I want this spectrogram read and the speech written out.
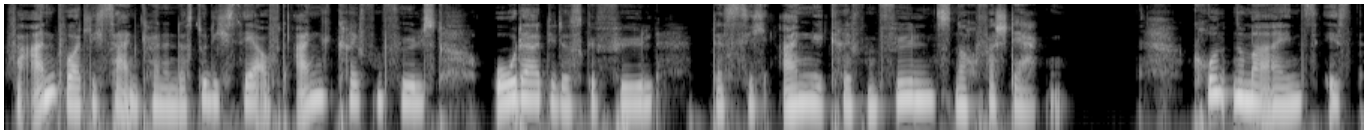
verantwortlich sein können, dass du dich sehr oft angegriffen fühlst oder die das Gefühl des sich angegriffen fühlens noch verstärken. Grund Nummer eins ist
